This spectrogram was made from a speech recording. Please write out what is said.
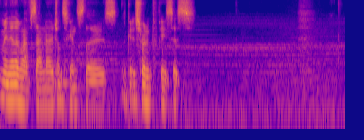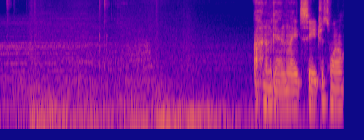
I mean, to have to stand no chance against those. Get shredded to pieces. Ah, and I'm getting laid siege as well.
